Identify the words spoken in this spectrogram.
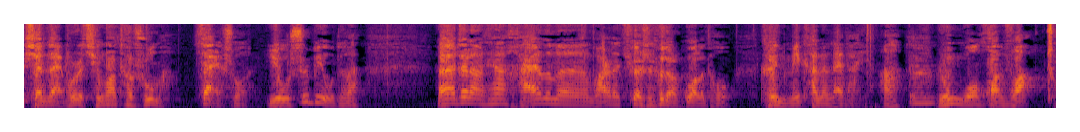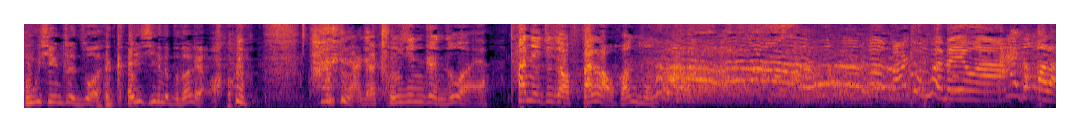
现在不是情况特殊吗？再说有失必有得。哎，这两天孩子们玩的确实有点过了头，可是你没看那赖大爷啊，容光焕发，重新振作，开心的不得了。他那哪叫重新振作呀？他那就叫返老还童。玩痛快没有啊？太痛快了！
